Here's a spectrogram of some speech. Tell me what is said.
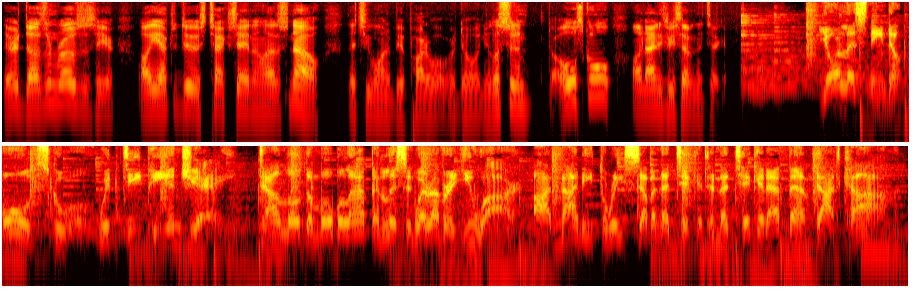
there are a dozen roses here. All you have to do is text in and let us know that you want to be a part of what we're doing. You're listening to Old School on 93.7 The Ticket. You're listening to Old School with DP and J. Download the mobile app and listen wherever you are on 93.7 The Ticket and theticketfm.com.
